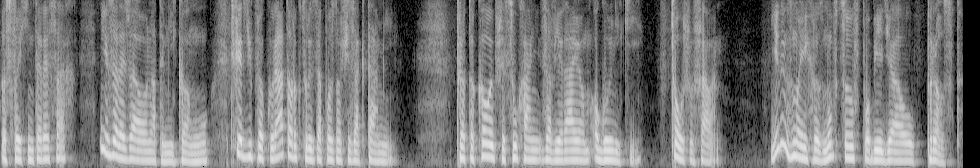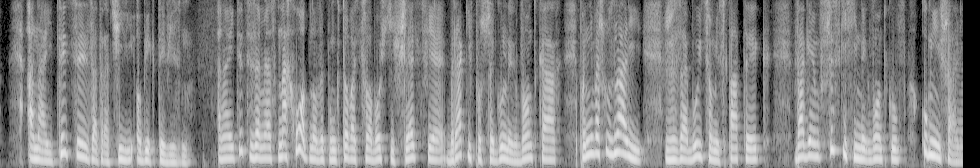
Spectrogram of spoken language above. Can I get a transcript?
o swoich interesach? Nie zależało na tym nikomu, twierdził prokurator, który zapoznał się z aktami. Protokoły przesłuchań zawierają ogólniki. To usłyszałem. Jeden z moich rozmówców powiedział wprost: Analitycy zatracili obiektywizm. Analitycy zamiast na chłodno wypunktować słabości w śledztwie, braki w poszczególnych wątkach, ponieważ uznali, że zabójcą jest patyk, wagę wszystkich innych wątków umniejszali.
